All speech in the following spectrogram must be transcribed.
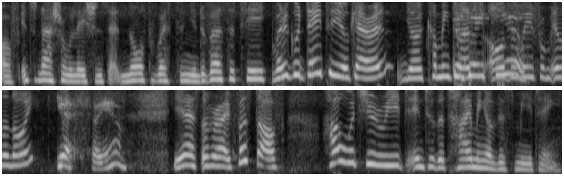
of International Relations at Northwestern University. Very good day to you, Karen. You're coming to good us all you. the way from Illinois? Yes, I am. Yes, all right. First off, how would you read into the timing of this meeting?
